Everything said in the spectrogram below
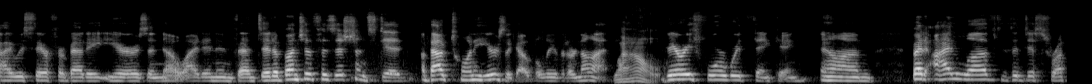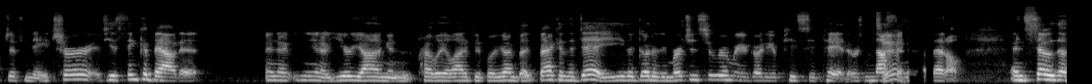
I was there for about eight years, and no, I didn't invent it. A bunch of physicians did about 20 years ago, believe it or not. wow Very forward thinking. Um, but I loved the disruptive nature. If you think about it, and you know you're young, and probably a lot of people are young, but back in the day, you either go to the emergency room or you go to your PCP. There was nothing in the middle. And so the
